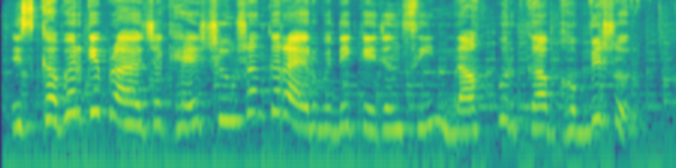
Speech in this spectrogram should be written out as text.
इस खबर के प्रायोजक है शिवशंकर आयुर्वेदिक एजेंसी नागपुर का भव्य शोरूम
